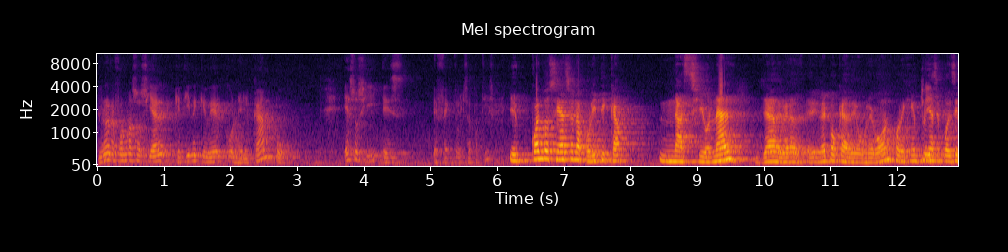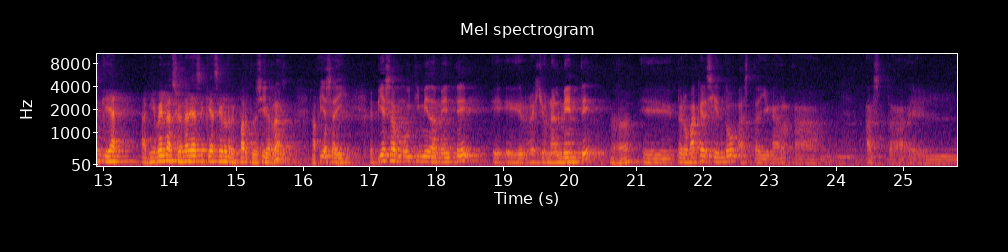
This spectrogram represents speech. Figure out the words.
y una reforma social que tiene que ver con el campo. Eso sí es efecto del zapatismo. ¿Y cuándo se hace una política nacional? Ya de veras, en la época de Obregón, por ejemplo, Sí. ya se puede decir que ya a nivel nacional ya se quiere hacer el reparto de Sí, tierras. claro. Empieza ahí. Empieza muy tímidamente, eh, eh, regionalmente, eh, pero va creciendo hasta llegar a hasta el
